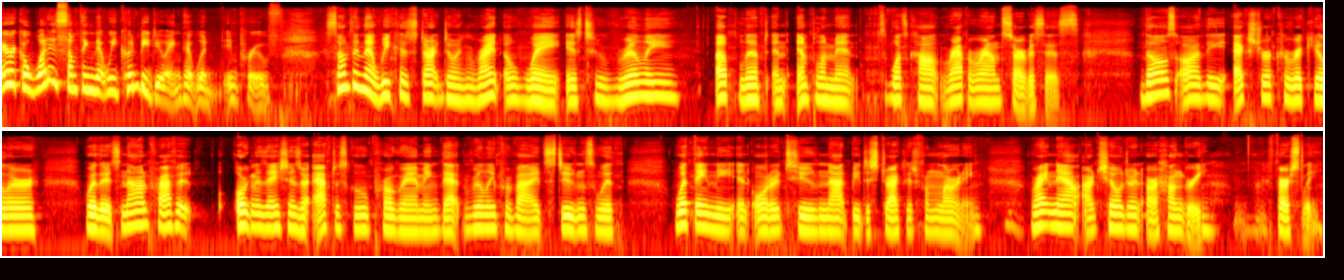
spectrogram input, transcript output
Erica, what is something that we could be doing that would improve? Something that we could start doing right away is to really uplift and implement what's called wraparound services. Those are the extracurricular, whether it's nonprofit organizations or after school programming that really provides students with what they need in order to not be distracted from learning. Right now, our children are hungry, firstly.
